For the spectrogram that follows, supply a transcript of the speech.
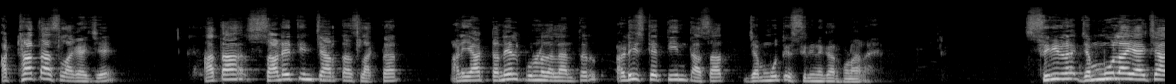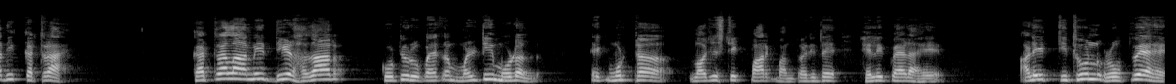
अठरा तास लागायचे. आता साडेतीन चार तास लागतात. आणि या टनेल पूर्ण झाल्यानंतर अडीच ते तीन तासात जम्मू ते श्रीनगर होणार आहे. श्री जम्मूला यायच्या आधी कटरा आहे. कटराला आम्ही दीड हजार कोटी रुपयाचं मल्टी मॉडल एक मोठं लॉजिस्टिक पार्क बांधतोय तिथे हेलिपॅड आहे. आणि तिथून रोपवे आहे.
